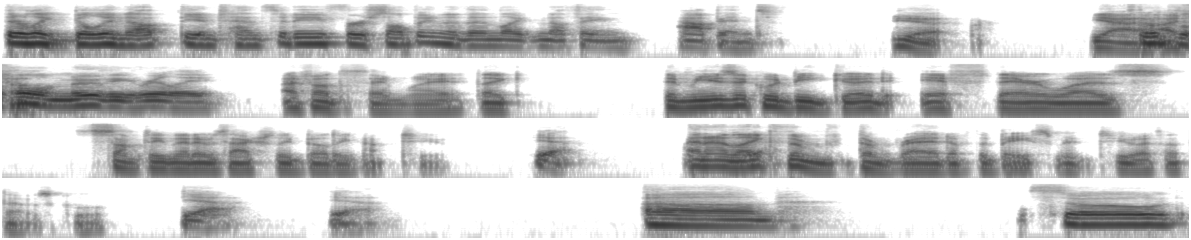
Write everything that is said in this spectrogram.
they're like building up the intensity for something and then like nothing happened Yeah. Yeah, the whole movie, really. I felt the same way. Like the music would be good if there was something that it was actually building up to. Yeah. And I Yeah. like the the red of the basement too. I thought that was cool. Yeah. Yeah. Um, so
